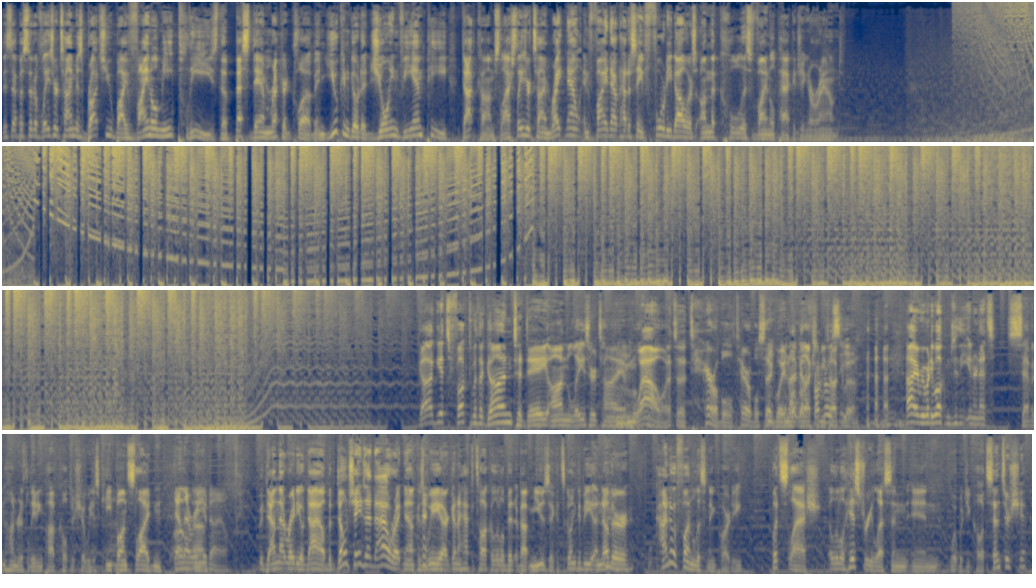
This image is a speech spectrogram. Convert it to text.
This episode of Laser Time is brought to you by Vinyl Me Please, the best damn record club, and you can go to joinvmp.com slash lasertime right now and find out how to save $40 on the coolest vinyl packaging around. God gets fucked with a gun today on Laser Time. Wow, that's a terrible, terrible segue. and what I've we'll actually be talking about. Hi, everybody. Welcome to the internet's 700th leading pop culture show. We just keep on sliding Down that radio Um, dial. down that radio dial, but don't change that dial right now because we are going to have to talk a little bit about music. It's going to be another kind of a fun listening party, but slash a little history lesson in what would you call it, censorship,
